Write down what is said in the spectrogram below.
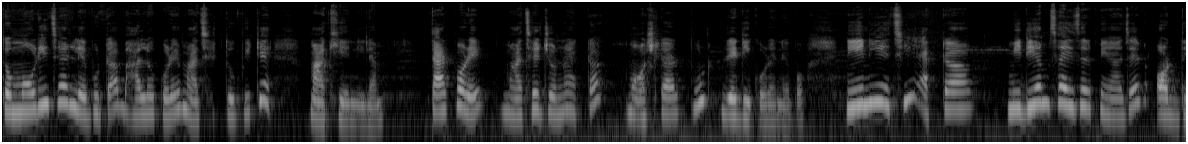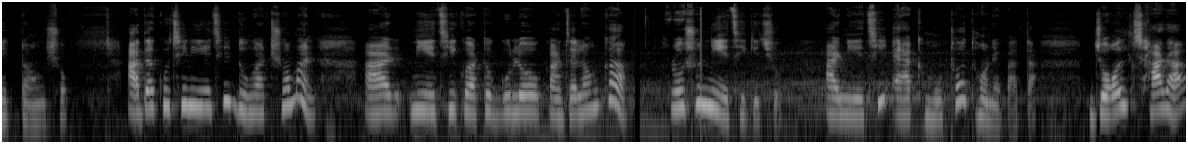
তো মরিচ আর লেবুটা ভালো করে মাছের দুপিটে মাখিয়ে নিলাম। তারপরে মাছের জন্য একটা মশলার পুর রেডি করে নেব। নিয়ে নিয়েছি একটা মিডিয়াম সাইজের পেঁয়াজের অর্ধেকটা অংশ। আদা কুচি নিয়েছি দুগাঁট সমান, আর নিয়েছি কতকগুলো কাঁচা লঙ্কা, রসুন নিয়েছি কিছু, আর নিয়েছি এক মুঠো ধনে পাতা। জল ছাড়া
